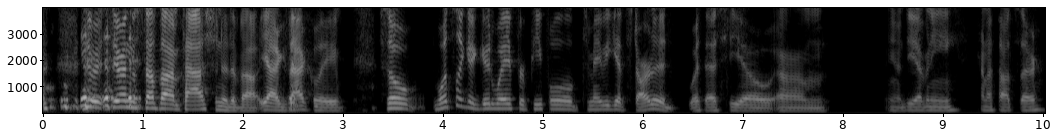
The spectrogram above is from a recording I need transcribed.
doing, doing the stuff that I'm passionate about. Yeah, exactly. So what's like a good way for people to maybe get started with SEO? Um, you know, do you have any kind of thoughts there?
